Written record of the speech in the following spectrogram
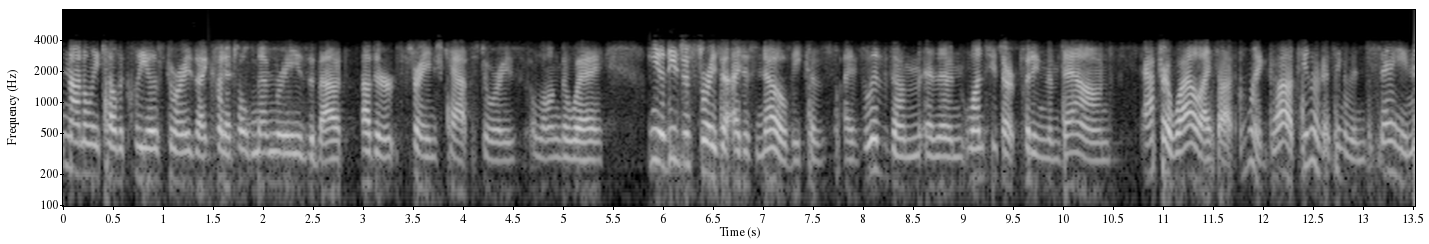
not only tell the Cleo stories, I kind of told memories about other strange cat stories along the way. You know, these are stories that I just know because I've lived them, and then once you start putting them down, after a while, I thought, oh my God, people are going to think I'm insane.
